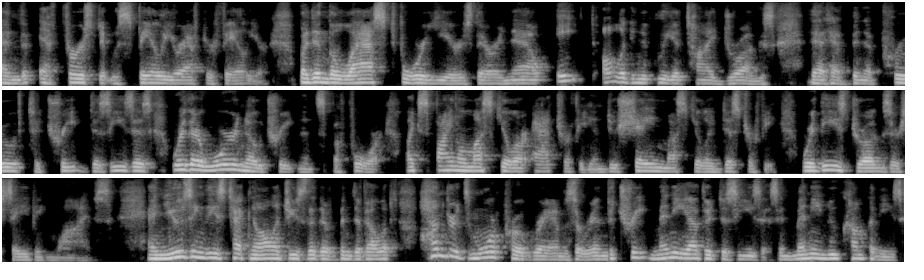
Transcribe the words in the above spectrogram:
and at first it was failure after failure. But in the last four years, there are now eight oligonucleotide drugs that have been approved to treat diseases where there were no treatments before, like spinal muscular atrophy and Duchenne muscular dystrophy, where these drugs are saving lives. And using these technologies that have been developed, hundreds more programs are in to treat many other diseases, and many new companies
